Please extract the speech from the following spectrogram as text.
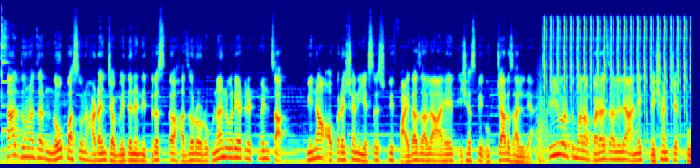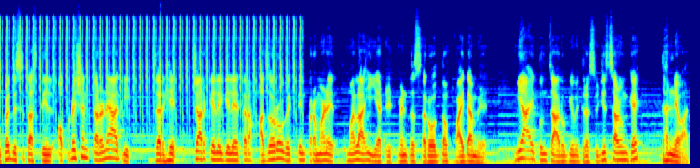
साल दोन हजार नऊ पासून हाडांच्या वेदनेने त्रस्त हजारो रुग्णांवर या ट्रीटमेंटचा विना ऑपरेशन यशस्वी फायदा झाला आहे यशस्वी उपचार झालेले आहेत. स्क्रीनवर तुम्हाला बऱ्याच झालेल्या अनेक पेशंटचे फोटो दिसत असतील. ऑपरेशन करण्याआधी जर हे उपचार केले गेले तर हजारो व्यक्तींप्रमाणे तुम्हालाही या ट्रीटमेंटचा सर्वोत्तम फायदा मिळेल. मी आहे तुमचा आरोग्य मित्र सुजित साळुंके धन्यवाद.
